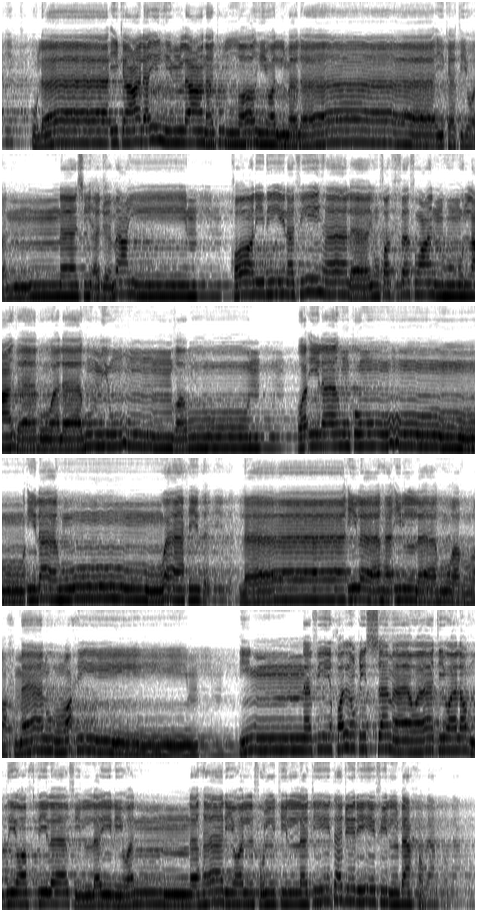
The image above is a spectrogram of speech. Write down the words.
أولئك عليهم لعنة الله والملائكة والناس أجمعين. خالدين فيها لا يخفف عنهم العذاب ولا هم ينظرون. وإلهكم إله واحد لا إله إلا هو الرحمن الرحيم. إن في خلق السماوات والأرض واختلاف الليل والنهار والفلك التي تجري في البحر.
